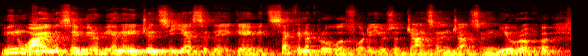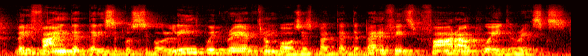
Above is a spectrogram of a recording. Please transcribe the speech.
Meanwhile, the same European agency yesterday gave its second approval for the use of Johnson & Johnson in Europe, verifying that there is a possible link with rare thrombosis, but that the benefits far outweigh the risks.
